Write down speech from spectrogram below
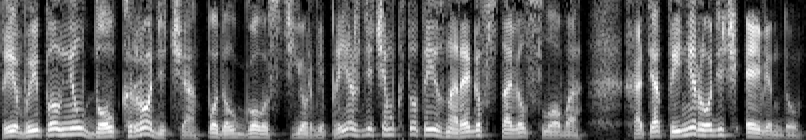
«Ты выполнил долг родича», — подал голос Тьорви прежде, чем кто-то из нарегов вставил слово. «Хотя ты не родич Эйвенду.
